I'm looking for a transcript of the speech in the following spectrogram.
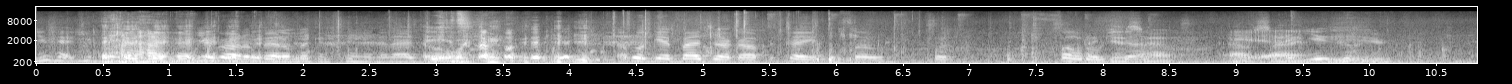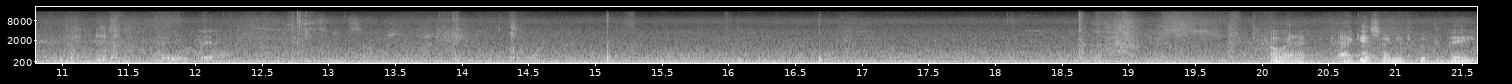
You had, you brought, you brought a better looking pen than I did, oh. so I'm gonna get my junk off the table, so, for I guess Photoshop. I'll, I'll Yeah, sign you- here. Oh, and I I guess I need to put the date.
